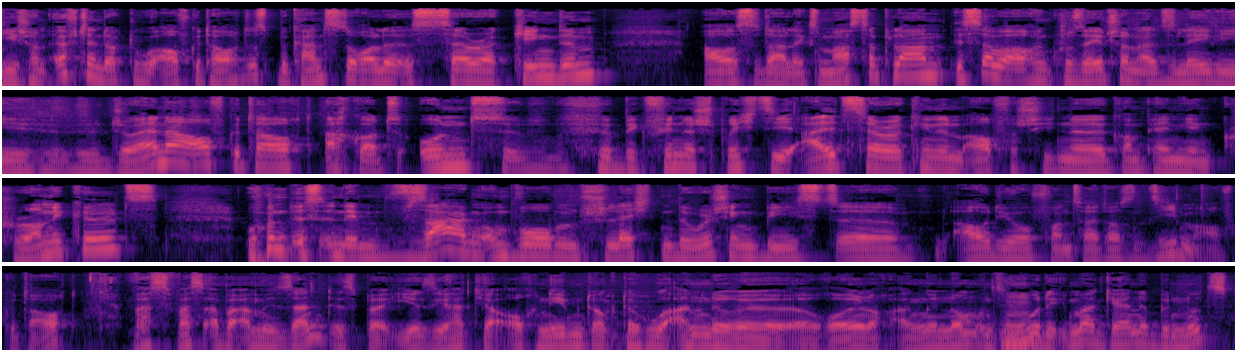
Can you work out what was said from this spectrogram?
die schon öfter in Doctor Who aufgetaucht ist. Bekannteste Rolle ist Sarah Kingdom aus Daleks Masterplan, ist aber auch in Crusade schon als Lady Joanna aufgetaucht. Ach Gott, und für Big Finish spricht sie als Sarah Kingdom auch verschiedene Companion Chronicles und ist in dem sagenumwoben schlechten The Wishing Beast äh, Audio von 2007 aufgetaucht. Was, was aber amüsant ist bei ihr, sie hat ja auch neben Doctor Who andere äh, Rollen noch angenommen und sie wurde immer gerne benutzt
